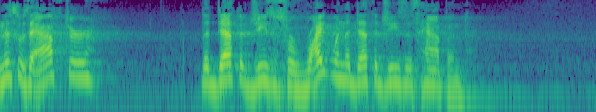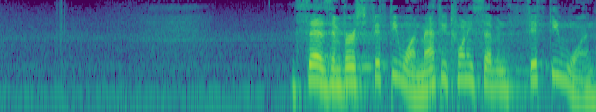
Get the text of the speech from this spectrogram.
And this was after the death of Jesus, or right when the death of Jesus happened. It says in verse 51, Matthew 27, 51,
